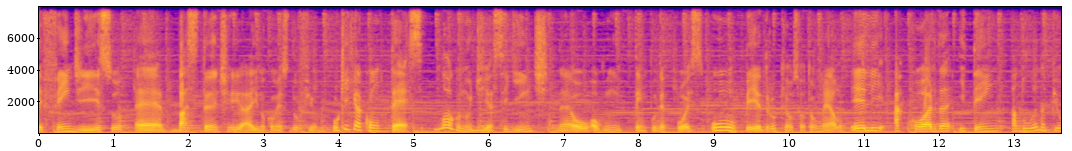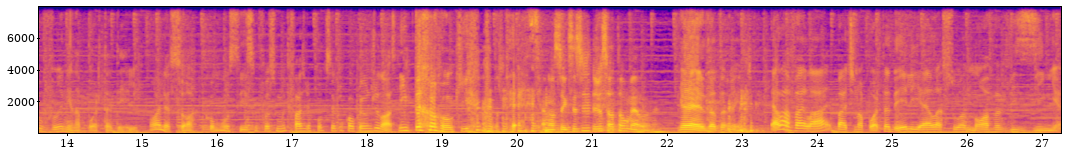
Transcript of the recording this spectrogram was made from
defende isso é, bastante aí no começo do filme. O que que acontece? Logo no dia seguinte, né, ou algum tempo depois, o Pedro, que é o Celton Mello, ele acorda e tem a Luana Piovani na porta dele. Olha só, como se isso fosse muito fácil de acontecer com qualquer um de nós. Então, o que acontece? A não ser que você seja o Celton Mello, né? É, exatamente. Ela vai lá, bate na porta dele e ela é sua nova vizinha,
